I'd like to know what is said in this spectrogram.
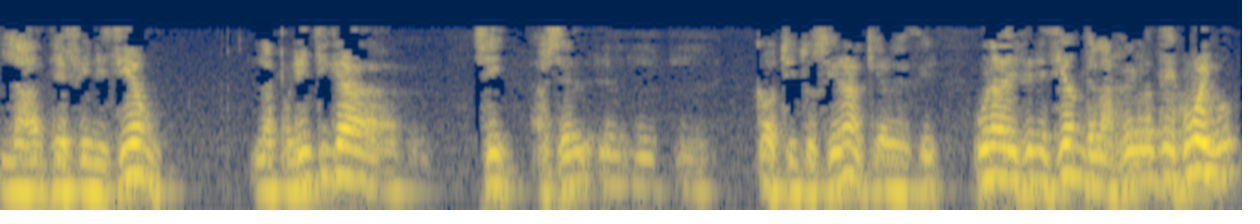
la definición, la política, sí, al ser eh, eh, constitucional, quiero decir, una definición de las reglas de juego,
